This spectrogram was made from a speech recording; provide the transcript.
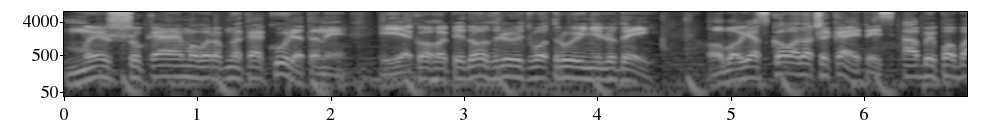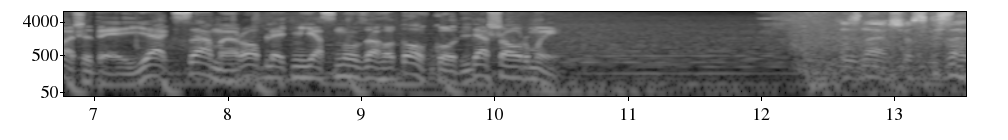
Ми ж шукаємо виробника курятини, якого підозрюють в отруєнні людей. Обов'язково дочекайтесь, аби побачити, як саме роблять м'ясну заготовку для шаурми. Не знаю, що сказати.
